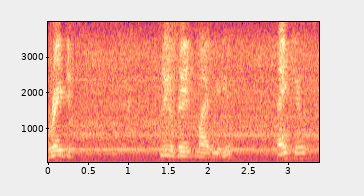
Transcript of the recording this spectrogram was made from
rate it. Please rate my video. Thank you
